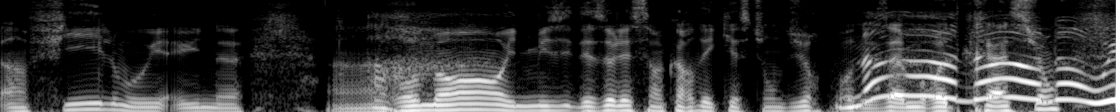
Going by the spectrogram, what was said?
un film ou une, un Ah. roman, une musique. Désolé, c'est encore des questions dures pour Non, des amoureux de création. Non, oui,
